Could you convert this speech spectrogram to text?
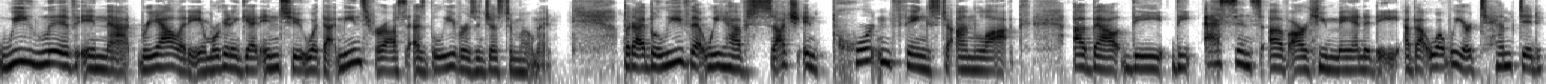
we live in that reality, and we're going to get into what that means for us as believers in just a moment. But I believe that we have such important things to unlock about the, the essence of our humanity, about what we are tempted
